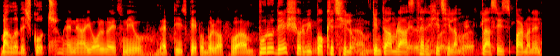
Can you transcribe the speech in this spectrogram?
বাংলাদেশ কোচ। Um, পুরো দেশ ওর বিপক্ষে ছিল কিন্তু আমরা আস্থা রেখেছিলাম ক্লাস ইজ পার্মানেন্ট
